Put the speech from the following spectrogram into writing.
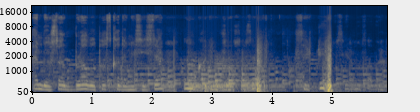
en büyük star Brawl Pass kademesi ise 10 kademesi ise 800 elmasa var.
